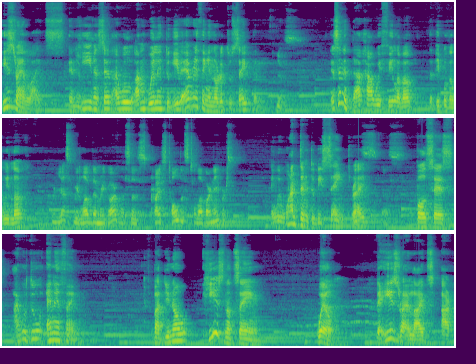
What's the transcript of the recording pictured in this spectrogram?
Israelites. And yeah. he even said, I will I'm willing to give everything in order to save them. Yes. Isn't it that how we feel about the people that we love? Yes, we love them regardless, as Christ told us to love our neighbors. And we want them to be saved, right? Yes. yes. Paul says, I will do anything. But you know, he is not saying, well, the Israelites are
